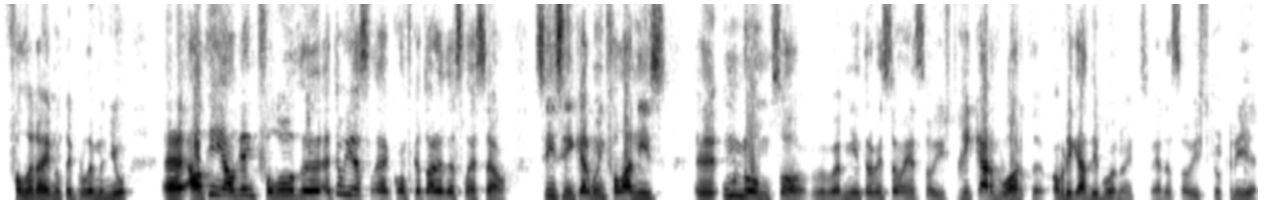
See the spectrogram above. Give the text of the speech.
falarei, não tem problema nenhum. Uh, alguém, alguém que falou de, então e a, a convocatória da seleção? Sim, sim, quero muito falar nisso. Uh, um nome só, a minha intervenção é só isto. Ricardo Horta, obrigado e boa noite. Era só isto que eu queria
